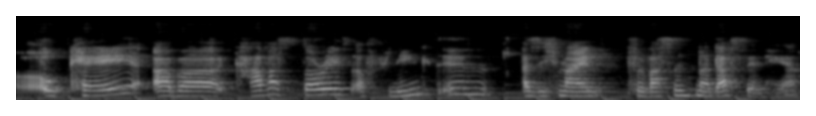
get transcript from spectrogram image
okay, aber Cover Stories auf LinkedIn, also ich meine, für was nimmt man das denn her?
